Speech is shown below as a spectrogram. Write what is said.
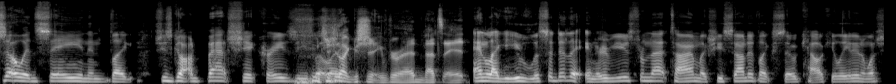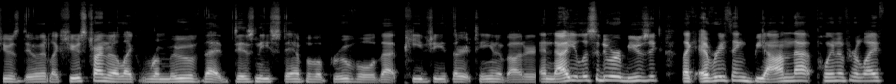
so insane and like she's gone batshit crazy. But she like, like shaved her head. And that's it. and like you listen to the interviews from that time, like she sounded like so calculated in what she was doing. Like she was trying to like remove that Disney stamp of approval, that PG 13 about her. And now you listen to her music, like everything beyond that point of her life,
